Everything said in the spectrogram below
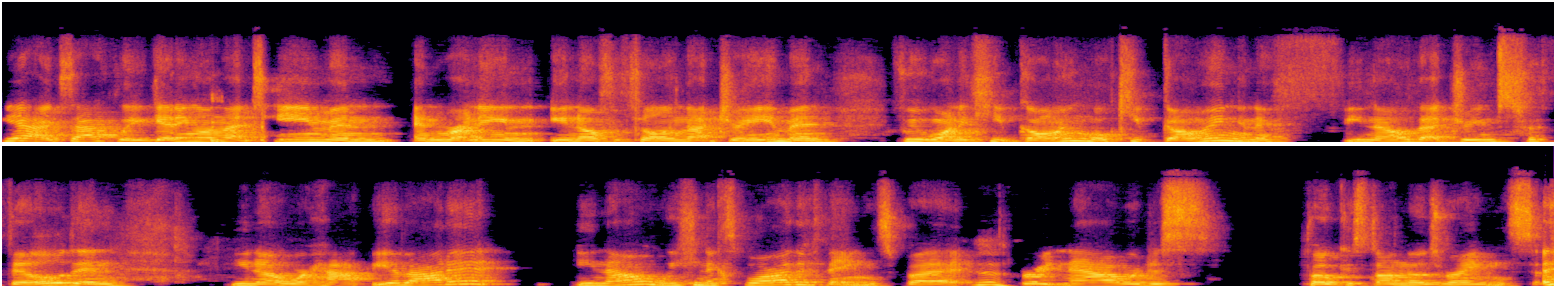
Yeah, exactly. Getting on that team and and running, you know, fulfilling that dream. And if we want to keep going, we'll keep going. And if you know that dream's fulfilled and you know we're happy about it, you know, we can explore other things. But yeah. right now, we're just focused on those rings.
